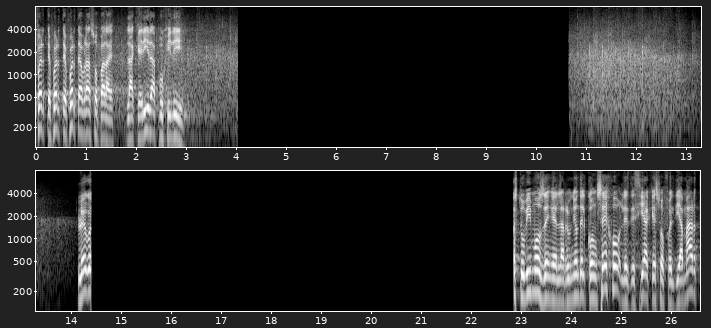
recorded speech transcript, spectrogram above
Fuerte, fuerte, fuerte abrazo para la querida Pujilí. Luego estuvimos en la reunión del Consejo, les decía que eso fue el día martes.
